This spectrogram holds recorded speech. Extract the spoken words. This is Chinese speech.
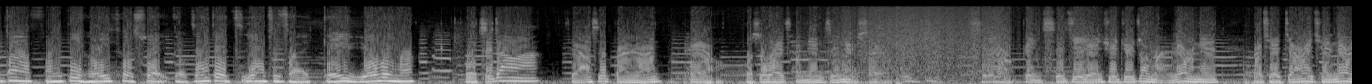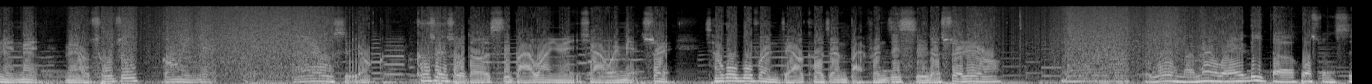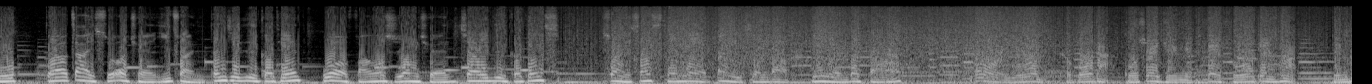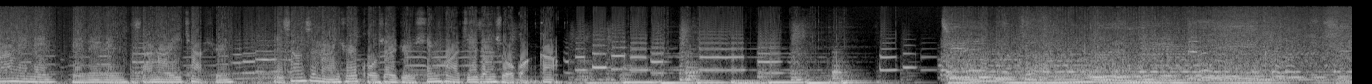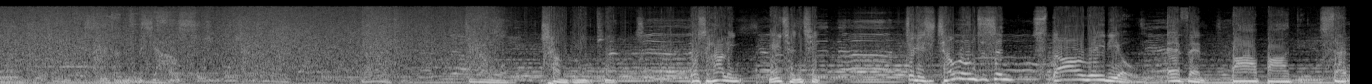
道房地合一课税有针对自用住宅给予优惠吗？我知道啊，只要是本人、配偶或是未成年子女设有持有并实际连续居住满六年，而且交易前六年内没有出租、公营业、商业务使用，课税所得四百万元以下为免税，超过部分只要课征百分之十的税率哦。不论买卖为利得或损失，都要在所有权移转登记日隔天或房屋使用权交易日隔天起，算三十天内办理申报，以免被罚。若有疑问，可拨打国税局免费服务电话零八零零零零零三二一洽询。以上是南区国税局新化基征所广告。就让我唱给你听，我是哈林庾澄庆，这里是长隆之声 Star Radio FM 八八点三。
